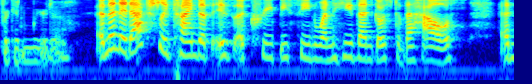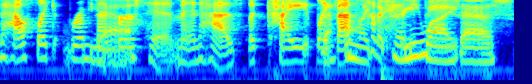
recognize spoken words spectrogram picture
freaking weirdo. And then it actually kind of is a creepy scene when he then goes to the house and the house like remembers him and has the kite like some, that's, kind of creepy Pennywise ass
